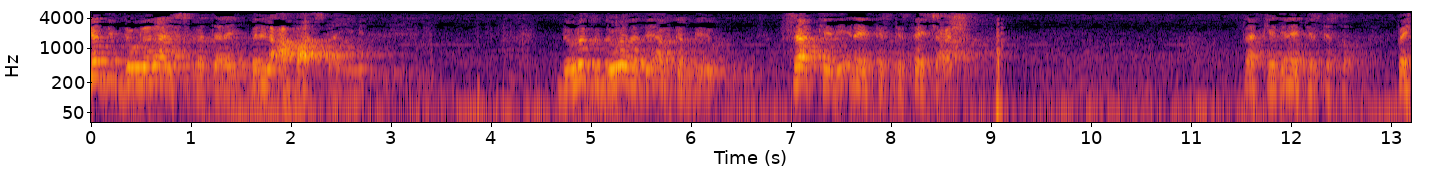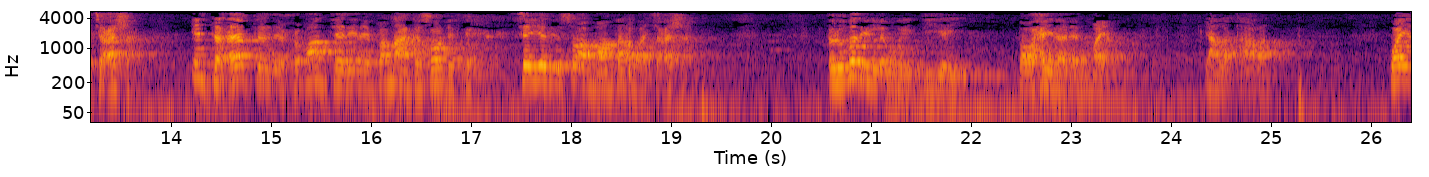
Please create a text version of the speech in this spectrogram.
kadib dawladaha isbedelay benilcabaas baa yimid. Dawladdu dawlad hadday afgambido raadkeedii inay tirtirtay jecesha. Raadkeedii inay tirtirto bay jecesha. Inta ceebteeda iyo xumaanteeda inay banaanka soo dhigto si iyadii isu ammaantana waa jecesha. Culimmadii la weydiiyey ba waxay yidhahdeen maya yaan la taaban. Waayo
